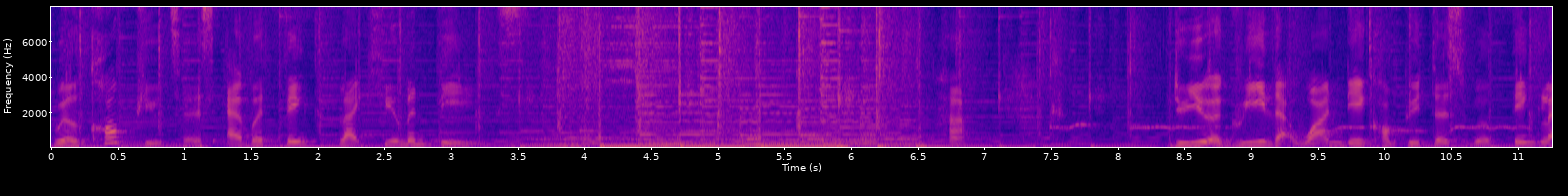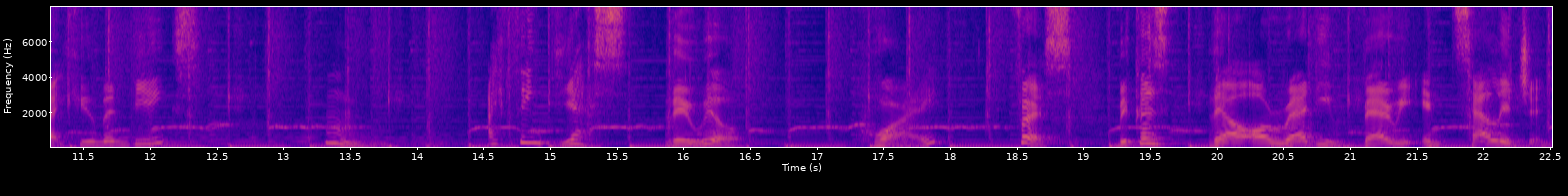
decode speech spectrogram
Will Computers Ever Think Like Human Beings? Huh. Do you agree that one day computers will think like human beings? Hmm. I think yes, they will. Why? First, because they are already very intelligent.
